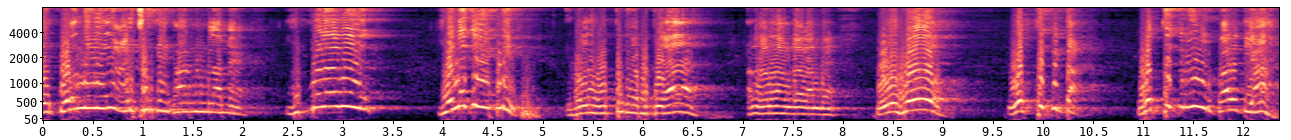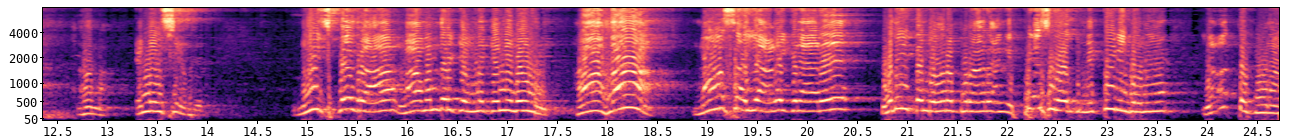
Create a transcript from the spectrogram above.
என் குழந்தைகளையும் அடிச்சிருக்கேன் காரணம் இல்லாம. இவ்வளவு எனக்கு எப்படி இதெல்லாம் ஒத்துக்கிற பத்தியா? அதனாலதான் இங்க வந்தேன். ஓஹோ ஒத்துக்கிட்டா ஒத்துக்கிறது ஒரு குவாலிட்டியா ஆமா. என்ன விஷயம் அப்படி? நீ சொல்றா நான் வந்திருக்கேன் உனக்கு என்ன வேணும்? ஆஹா மாச ஐயா அழைக்கிறாரு உதவி தம்பி வரப்போறாரு அங்க பேசுவதற்கு மெட்டீரியல் வேணும். யார்கிட்ட போனா?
